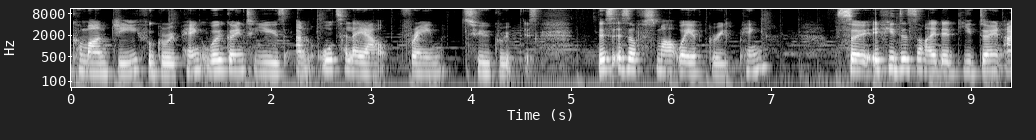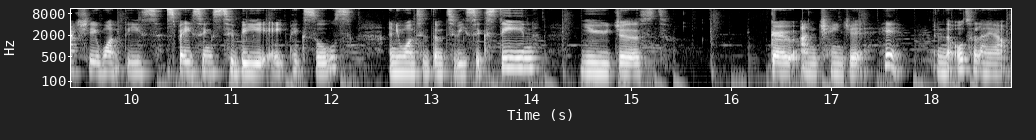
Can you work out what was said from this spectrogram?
Command G for grouping. We're going to use an auto layout frame to group this. This is a smart way of grouping. So if you decided you don't actually want these spacings to be eight pixels and you wanted them to be 16, you just go and change it here in the auto layout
